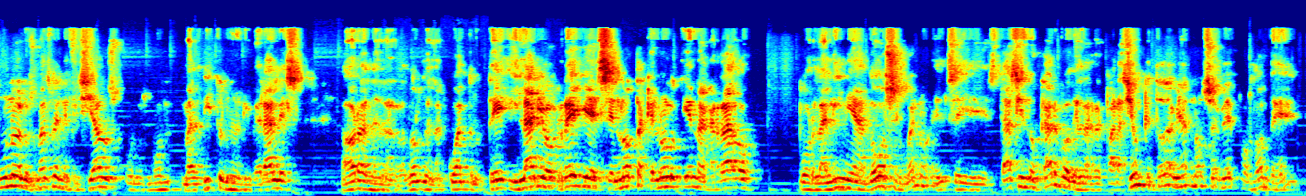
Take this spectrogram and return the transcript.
uno de los más beneficiados por los malditos neoliberales, ahora narrador de la 4T. Hilario Reyes, se nota que no lo tienen agarrado por la línea 12. Bueno, él se está haciendo cargo de la reparación que todavía no se ve por dónde. ¿eh?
